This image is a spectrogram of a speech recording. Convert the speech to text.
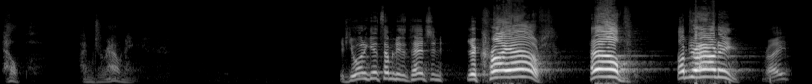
Help, I'm drowning. If you want to get somebody's attention, you cry out, Help, I'm drowning, right?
